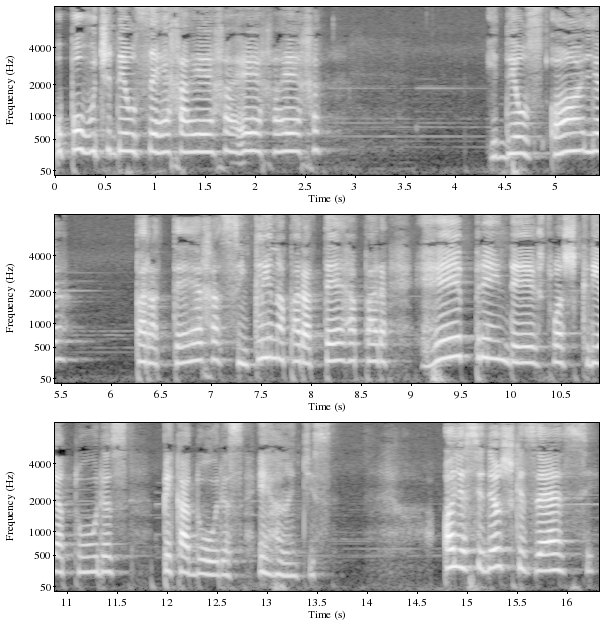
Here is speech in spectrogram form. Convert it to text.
O povo de Deus erra, erra, erra, erra. E Deus olha para a terra, se inclina para a terra para repreender suas criaturas pecadoras, errantes. Olha, se Deus quisesse,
